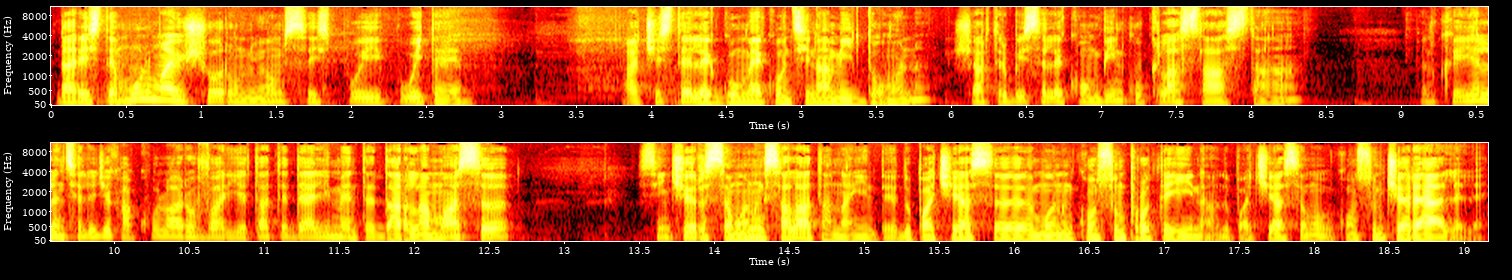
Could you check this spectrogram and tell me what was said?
dar este mult mai ușor unui om să-i spui, uite, aceste legume conțin amidon și ar trebui să le combin cu clasa asta, pentru că el înțelege că acolo are o varietate de alimente, dar la masă, sincer, să mănânc salata înainte, după aceea să mănânc, consum proteina, după aceea să consum cerealele,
